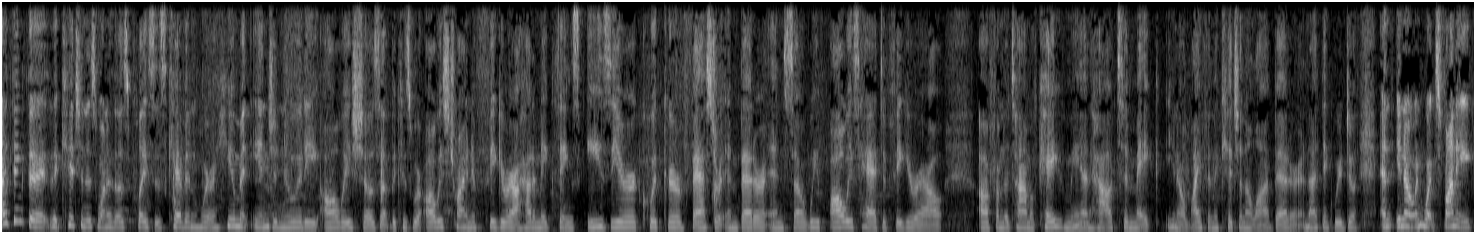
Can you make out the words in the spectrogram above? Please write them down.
I think the, the kitchen is one of those places, Kevin, where human ingenuity always shows up because we're always trying to figure out how to make things easier, quicker, faster, and better. And so we've always had to figure out uh, from the time of caveman how to make you know life in the kitchen a lot better. And I think we're doing. And you know, and what's funny,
